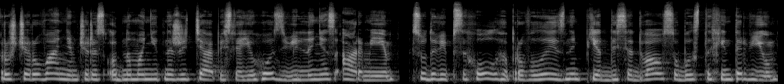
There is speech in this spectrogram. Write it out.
розчаруванням через одноманітне життя після його звільнення з армії. Судові психологи провели з ним 52 особистих інтерв'ю.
